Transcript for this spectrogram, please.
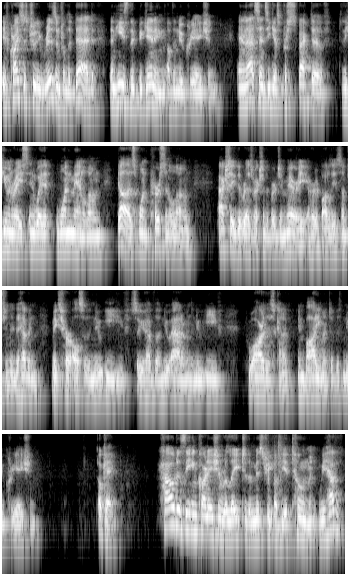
If Christ is truly risen from the dead, then he's the beginning of the new creation. And in that sense, he gives perspective to the human race in a way that one man alone does, one person alone. Actually, the resurrection of the Virgin Mary, her bodily assumption into heaven, makes her also the new Eve. So you have the new Adam and the new Eve who are this kind of embodiment of this new creation. Okay, how does the incarnation relate to the mystery of the atonement? We have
